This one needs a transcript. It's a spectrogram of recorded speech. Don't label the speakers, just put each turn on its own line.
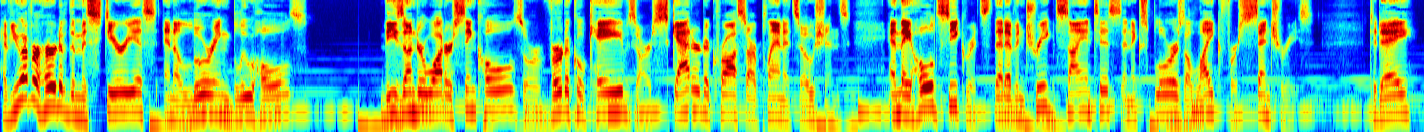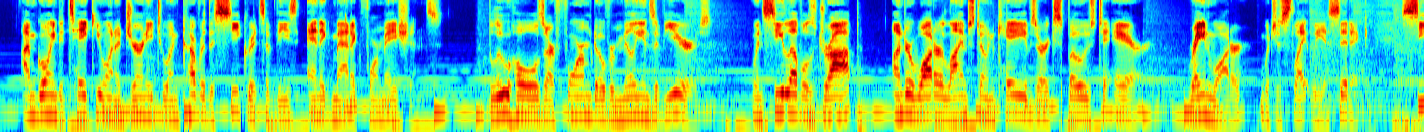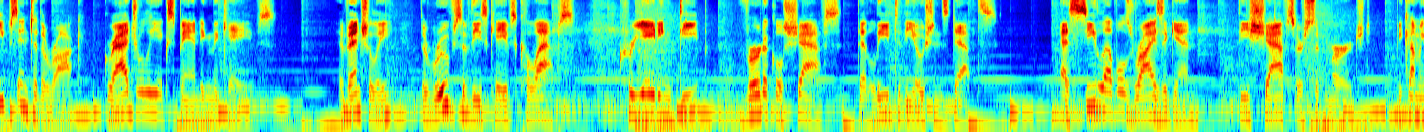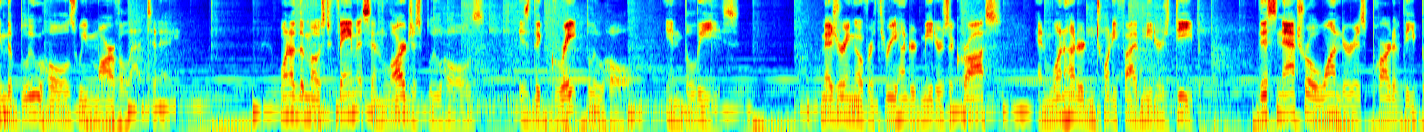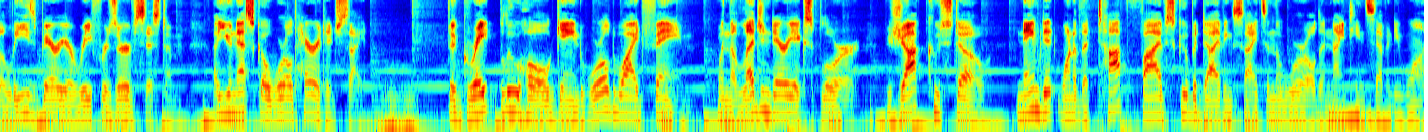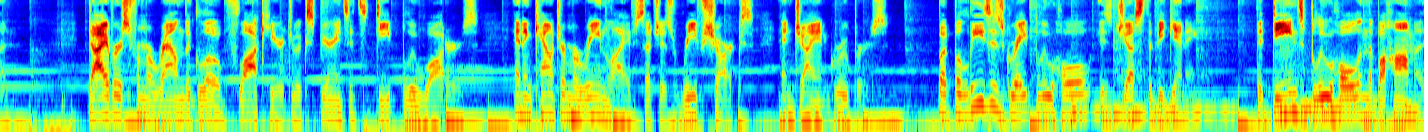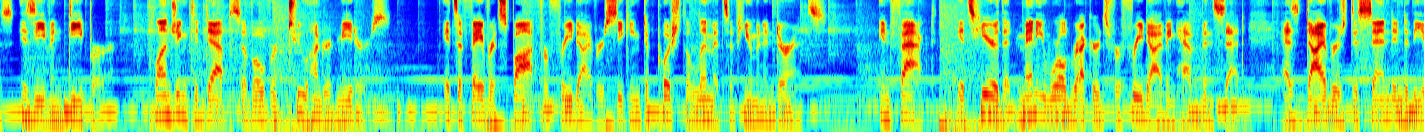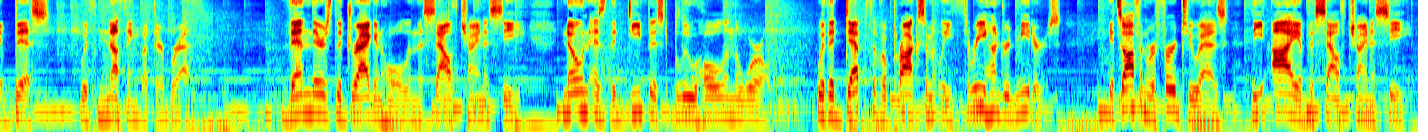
Have you ever heard of the mysterious and alluring blue holes? These underwater sinkholes or vertical caves are scattered across our planet's oceans, and they hold secrets that have intrigued scientists and explorers alike for centuries. Today, I'm going to take you on a journey to uncover the secrets of these enigmatic formations. Blue holes are formed over millions of years. When sea levels drop, underwater limestone caves are exposed to air. Rainwater, which is slightly acidic, seeps into the rock, gradually expanding the caves. Eventually, the roofs of these caves collapse, creating deep, vertical shafts that lead to the ocean's depths. As sea levels rise again, these shafts are submerged, becoming the blue holes we marvel at today. One of the most famous and largest blue holes is the Great Blue Hole in Belize. Measuring over 300 meters across and 125 meters deep, this natural wonder is part of the Belize Barrier Reef Reserve System, a UNESCO World Heritage Site. The Great Blue Hole gained worldwide fame when the legendary explorer Jacques Cousteau named it one of the top five scuba diving sites in the world in 1971. Divers from around the globe flock here to experience its deep blue waters and encounter marine life such as reef sharks and giant groupers. But Belize's Great Blue Hole is just the beginning. The Dean's Blue Hole in the Bahamas is even deeper, plunging to depths of over 200 meters. It's a favorite spot for freedivers seeking to push the limits of human endurance. In fact, it's here that many world records for freediving have been set, as divers descend into the abyss with nothing but their breath. Then there's the Dragon Hole in the South China Sea, known as the deepest blue hole in the world, with a depth of approximately 300 meters it's often referred to as the Eye of the South China Sea.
